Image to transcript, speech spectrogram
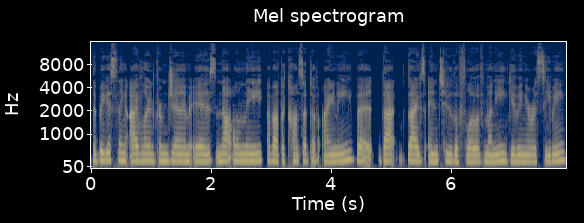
The biggest thing I've learned from Jim is not only about the concept of Ayni, but that dives into the flow of money, giving and receiving.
